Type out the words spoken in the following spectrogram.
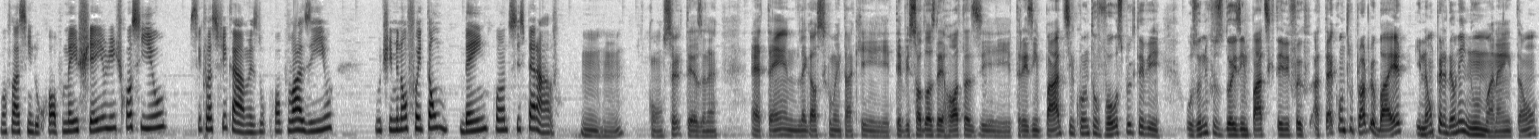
vamos falar assim, do copo meio cheio, a gente conseguiu se classificar, mas do copo vazio, o time não foi tão bem quanto se esperava. Uhum, com certeza, né? É até legal se comentar que teve só duas derrotas e três empates, enquanto o Wolfsburg teve os únicos dois empates que teve foi até contra o próprio Bayern e não perdeu nenhuma, né? Então,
